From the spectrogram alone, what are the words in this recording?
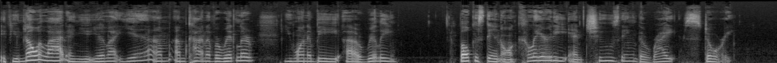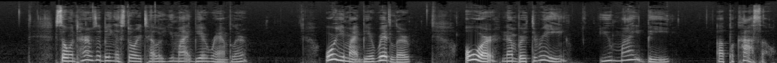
if you know a lot and you, are like, yeah, I'm, I'm kind of a riddler, you want to be uh, really focused in on clarity and choosing the right story. So, in terms of being a storyteller, you might be a rambler, or you might be a riddler, or number three, you might be a Picasso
